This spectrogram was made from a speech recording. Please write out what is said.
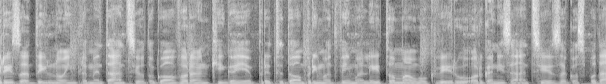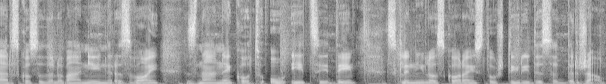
Gre za delno implementacijo dogovora, ki ga je pred dobrima dvema letoma v okviru Organizacije za gospodarsko sodelovanje in razvoj, znane kot OECD, sklenilo skoraj 140 držav.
